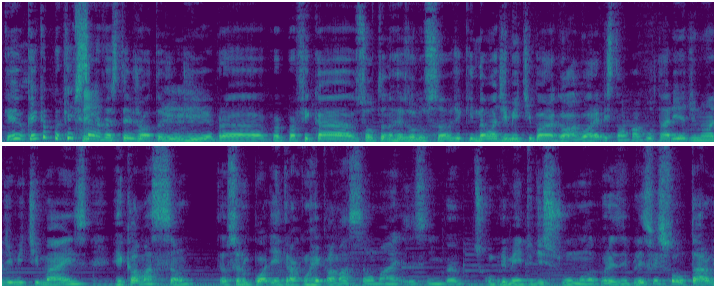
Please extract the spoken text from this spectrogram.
Que, que, por que, que serve o STJ hoje em uhum. dia? Pra, pra, pra, ficar soltando resolução de que não admitir. Agora eles estão com a putaria de não admitir mais reclamação. Então você não pode entrar com reclamação mais, assim, descumprimento de súmula, por exemplo. Eles soltaram.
